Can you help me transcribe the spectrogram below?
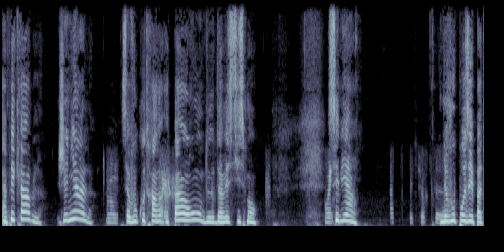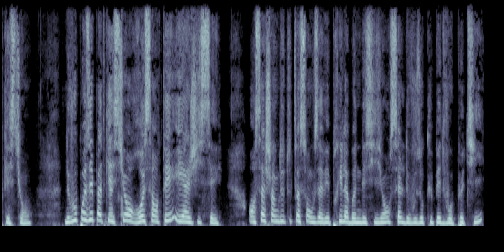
impeccable génial Oui. ça vous coûtera pas un rond d'investissement Oui. c'est bien que- Ne vous posez pas de questions. Ne vous posez pas de questions, ressentez et agissez. En sachant que de toute façon, vous avez pris la bonne décision, celle de vous occuper de vos petits,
